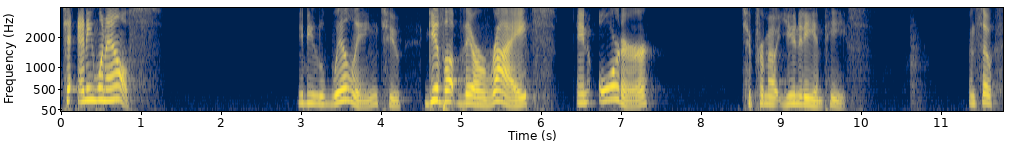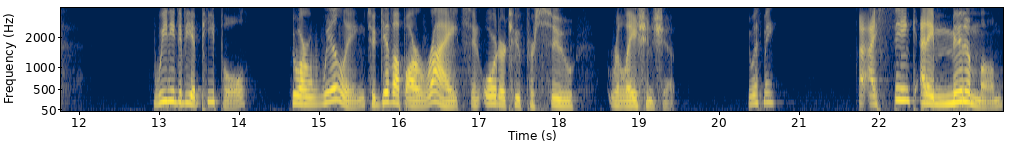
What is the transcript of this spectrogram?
to anyone else. You'd be willing to give up their rights in order to promote unity and peace. And so we need to be a people who are willing to give up our rights in order to pursue relationship. You with me? I think at a minimum,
